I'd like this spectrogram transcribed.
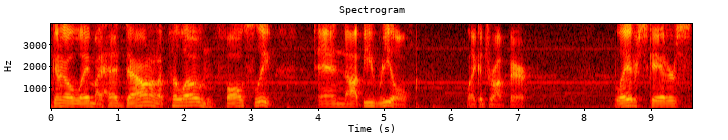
gonna go lay my head down on a pillow and fall asleep and not be real like a drop bear. Later, skaters.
